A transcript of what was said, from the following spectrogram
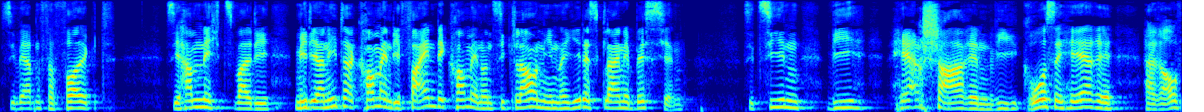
sie werden verfolgt, Sie haben nichts, weil die Midianiter kommen, die Feinde kommen und sie klauen ihnen jedes kleine bisschen. Sie ziehen wie Herrscharen, wie große Heere herauf,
